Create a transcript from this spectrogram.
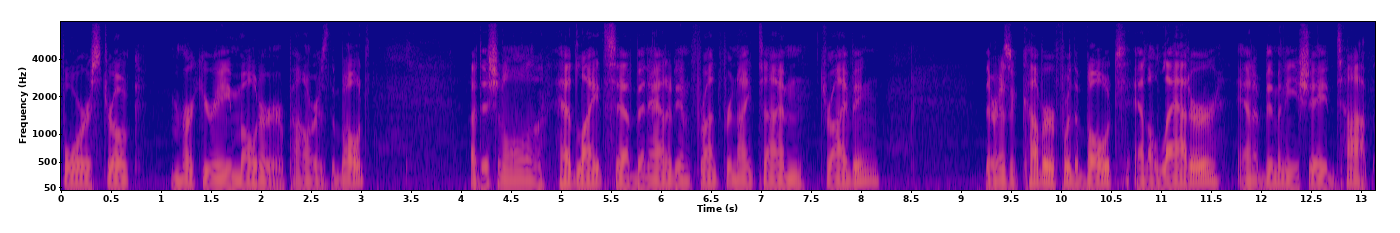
four stroke Mercury motor powers the boat. Additional headlights have been added in front for nighttime driving. There is a cover for the boat and a ladder and a bimini shade top.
